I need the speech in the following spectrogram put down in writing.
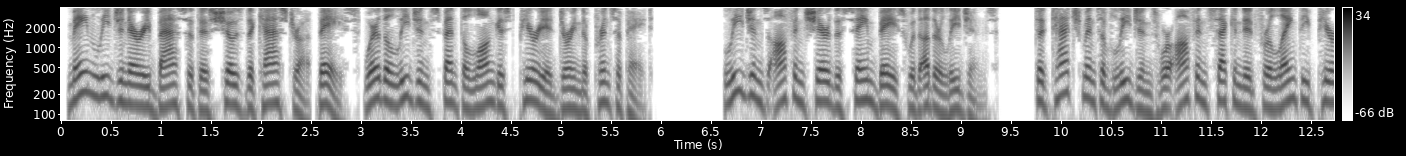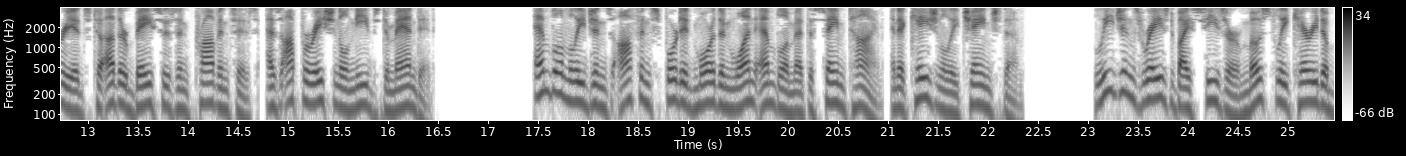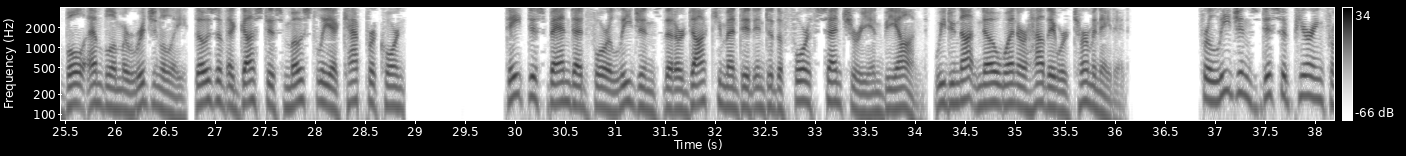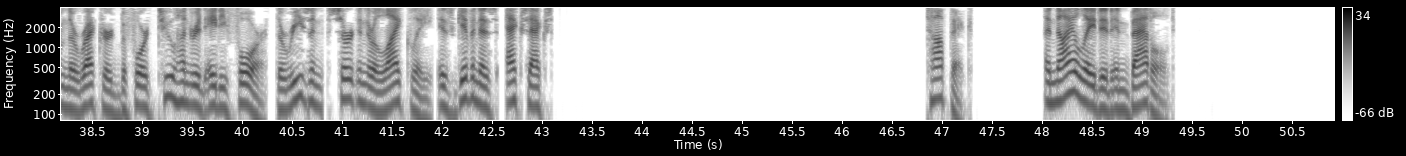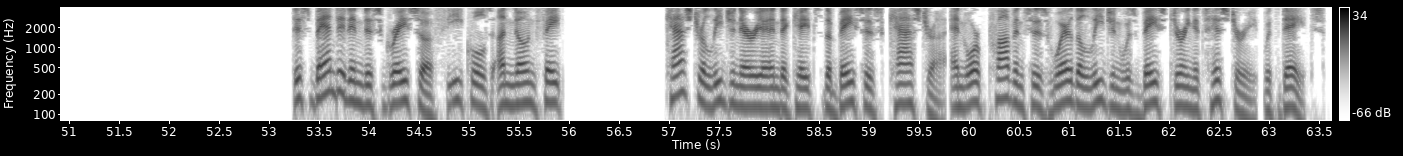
Main legionary Basileus shows the castra base where the legion spent the longest period during the Principate. Legions often share the same base with other legions. Detachments of legions were often seconded for lengthy periods to other bases and provinces, as operational needs demanded. Emblem legions often sported more than one emblem at the same time, and occasionally changed them. Legions raised by Caesar mostly carried a bull emblem originally, those of Augustus mostly a capricorn Date disbanded for legions that are documented into the 4th century and beyond, we do not know when or how they were terminated. For legions disappearing from the record before 284, the reason certain or likely is given as XX. Annihilated in battle. Disbanded in disgraceof equals unknown fate. Castra Legionaria indicates the bases castra and or provinces where the legion was based during its history, with dates.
